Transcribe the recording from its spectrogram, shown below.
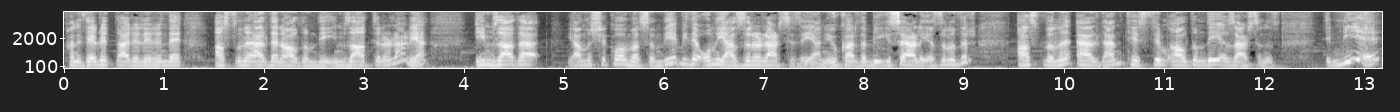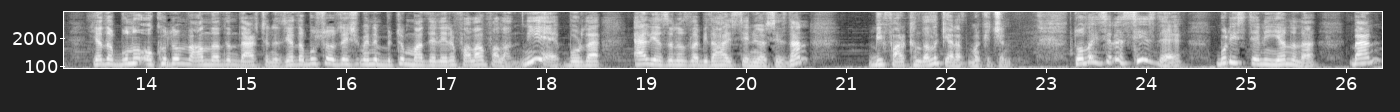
Hani devlet dairelerinde aslını elden aldım diye imza attırırlar ya imzada yanlışlık olmasın diye bir de onu yazdırırlar size. Yani yukarıda bilgisayarla yazılıdır. Aslını elden teslim aldım diye yazarsınız. E niye? Ya da bunu okudum ve anladım dersiniz. Ya da bu sözleşmenin bütün maddeleri falan falan. Niye burada el yazınızla bir daha isteniyor sizden? bir farkındalık yaratmak için. Dolayısıyla siz de bu listenin yanına ben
